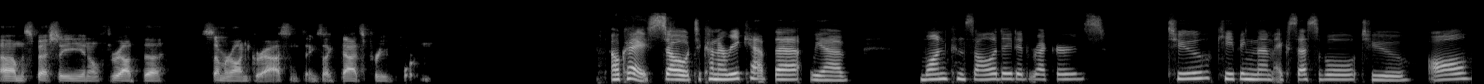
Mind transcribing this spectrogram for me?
um, especially you know throughout the summer on grass and things like that's pretty important. Okay, so to kind of recap that, we have one, consolidated records, two, keeping them accessible to all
